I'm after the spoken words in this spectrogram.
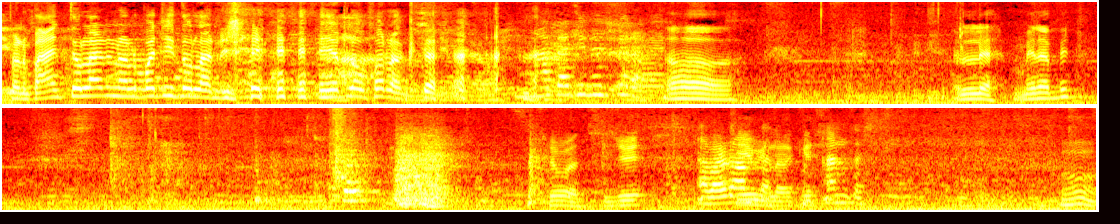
પણ પાંચ તોલાની ને પચીસ તોલાની છે એટલો ફરક હા લે મેરા બેન જોવા જોઈએ કેવી લાગે? હમ.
